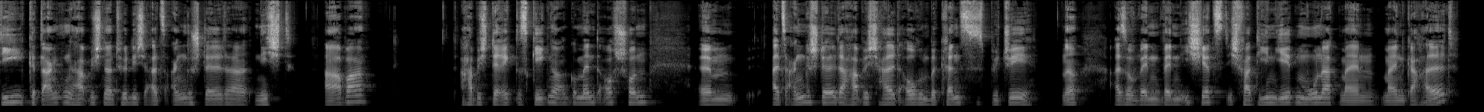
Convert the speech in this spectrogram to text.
Die Gedanken habe ich natürlich als Angestellter nicht. Aber habe ich direkt das Gegenargument auch schon. Ähm, als Angestellter habe ich halt auch ein begrenztes Budget. Ne? Also wenn, wenn ich jetzt, ich verdiene jeden Monat mein, mein Gehalt,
